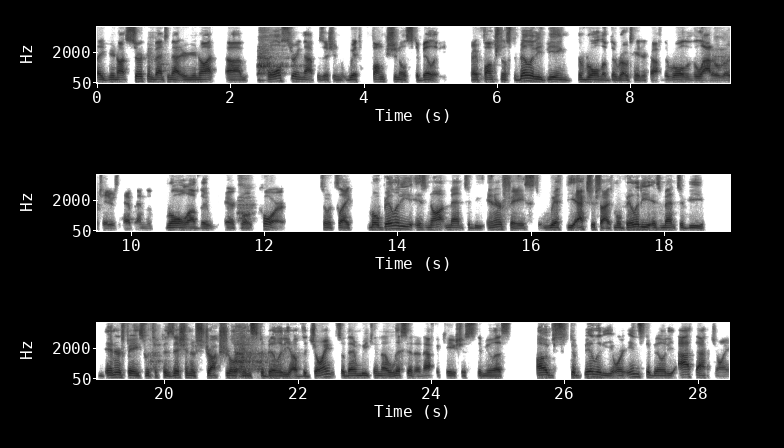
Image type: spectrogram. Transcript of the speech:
like you're not circumventing that or you're not um, bolstering that position with functional stability right functional stability being the role of the rotator cuff the role of the lateral rotators hip and the role of the air quote core so it's like mobility is not meant to be interfaced with the exercise. Mobility is meant to be interfaced with the position of structural instability of the joint. So then we can elicit an efficacious stimulus of stability or instability at that joint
